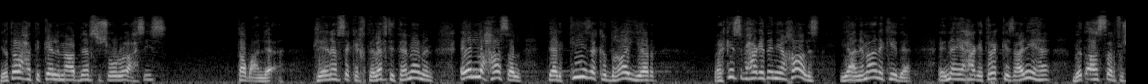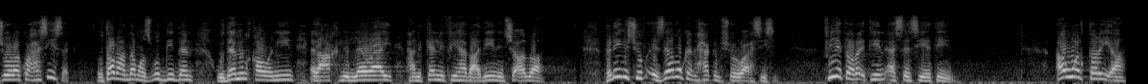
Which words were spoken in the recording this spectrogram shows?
يا ترى هتتكلم معاه بنفس الشعور والاحاسيس طبعا لأ. تلاقي نفسك اختلفت تماما. إيه اللي حصل؟ تركيزك اتغير ركزت في حاجة تانية خالص. يعني معنى كده إن أي حاجة تركز عليها بتأثر في شعورك وحسيسك وطبعا ده مظبوط جدا وده من قوانين العقل اللاواعي هنتكلم فيها بعدين إن شاء الله. فنيجي نشوف إزاي ممكن نتحكم في شعور واحاسيسي في طريقتين أساسيتين. أول طريقة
